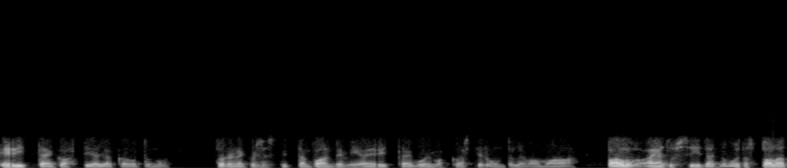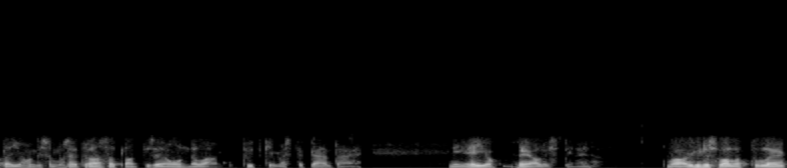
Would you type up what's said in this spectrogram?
erittäin kahtia jakautunut. Todennäköisesti tämän pandemia erittäin voimakkaasti runtelema maa. Palo, ajatus siitä, että me voitaisiin palata johonkin semmoiseen transatlanttiseen onnelaan, kun kytkimestä kääntää, niin ei ole realistinen. Vaan Yhdysvallat tulee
